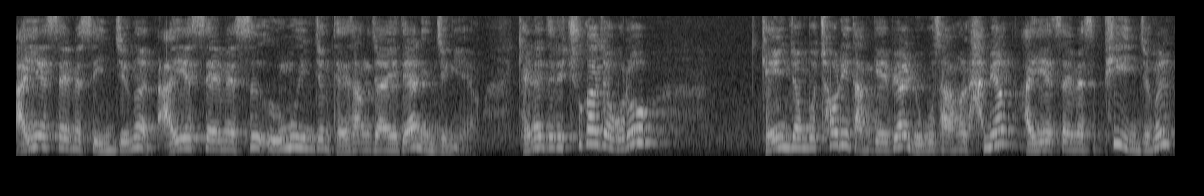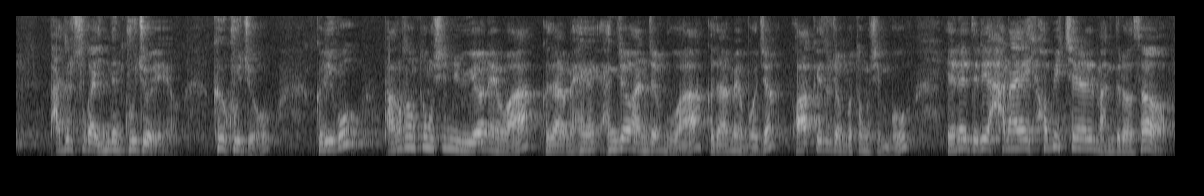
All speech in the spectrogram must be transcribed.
ISMS 인증은 ISMS 의무 인증 대상자에 대한 인증이에요. 걔네들이 추가적으로 개인정보 처리 단계별 요구사항을 하면 ISMS P 인증을 받을 수가 있는 구조예요. 그 구조. 그리고 방송통신위원회와 그 다음에 행정안전부와 그 다음에 뭐죠? 과학기술정보통신부 얘네들이 하나의 협의체를 만들어서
